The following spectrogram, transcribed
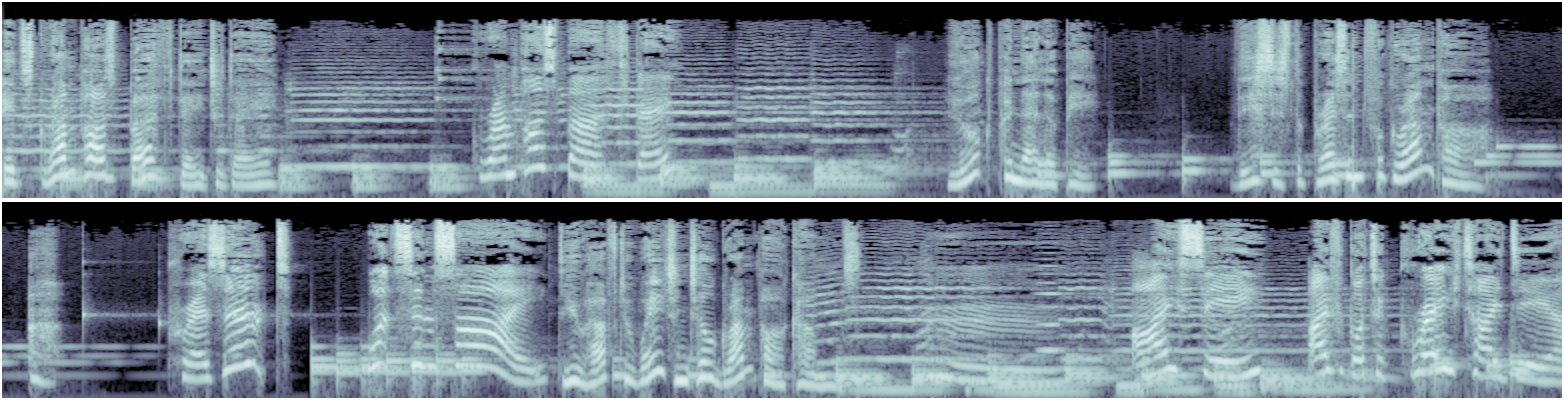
It's Grandpa's birthday today. Grandpa's birthday? Look, Penelope. This is the present for Grandpa. Present? What's inside? You have to wait until Grandpa comes. Hmm. I see. I've got a great idea.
